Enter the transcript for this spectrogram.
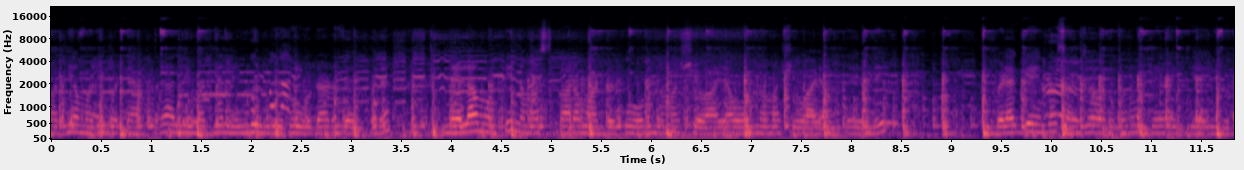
ಮಧ್ಯ ಮಡಿ ಬಟ್ಟೆ ಹಾಕ್ತಾರೆ. ಅಲ್ಲಿ ಮಧ್ಯ ಲಿಂಗು ಬಿಡಿದು ಓಡಾಡ್ತಾ ಇರ್ತಾರೆ. ನೆಲ ಮುಟ್ಟಿ ನಮಸ್ಕಾರ ಮಾಡಬೇಕು. ಓಂ ನಮ ಶಿವಾಯ, ಓಂ ನಮ ಶಿವಾಯ ಅಂತ ಹೇಳಿ. ಬೆಳಗ್ಗೆಯಿಂದ ಸಂಜೆವರೆಗೂ ಇದೇ ರೀತಿಯಾಗಿರುತ್ತೆ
